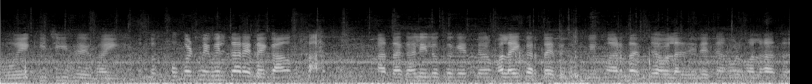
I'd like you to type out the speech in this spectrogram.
वो एक ही चीज़ है भाई। मतलब फोकट में मिलता रहता है काम। आता खाली लोक घेतल्यावर मलाही करता येते तुम्ही मारण्याच्या मला त्याच्यामुळे मला असं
